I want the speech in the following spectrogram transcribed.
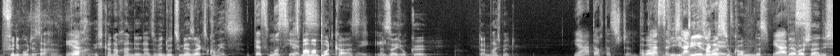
für eine gute Sache. Ja. Doch, ich kann auch handeln. Also wenn du zu mir sagst, komm jetzt, Das muss jetzt. jetzt machen wir einen Podcast, dann sage ich, okay, dann mache ich mit. Ja, doch, das stimmt. Da Aber du die Idee, sowas zu kommen, das Ja, wäre wahrscheinlich,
